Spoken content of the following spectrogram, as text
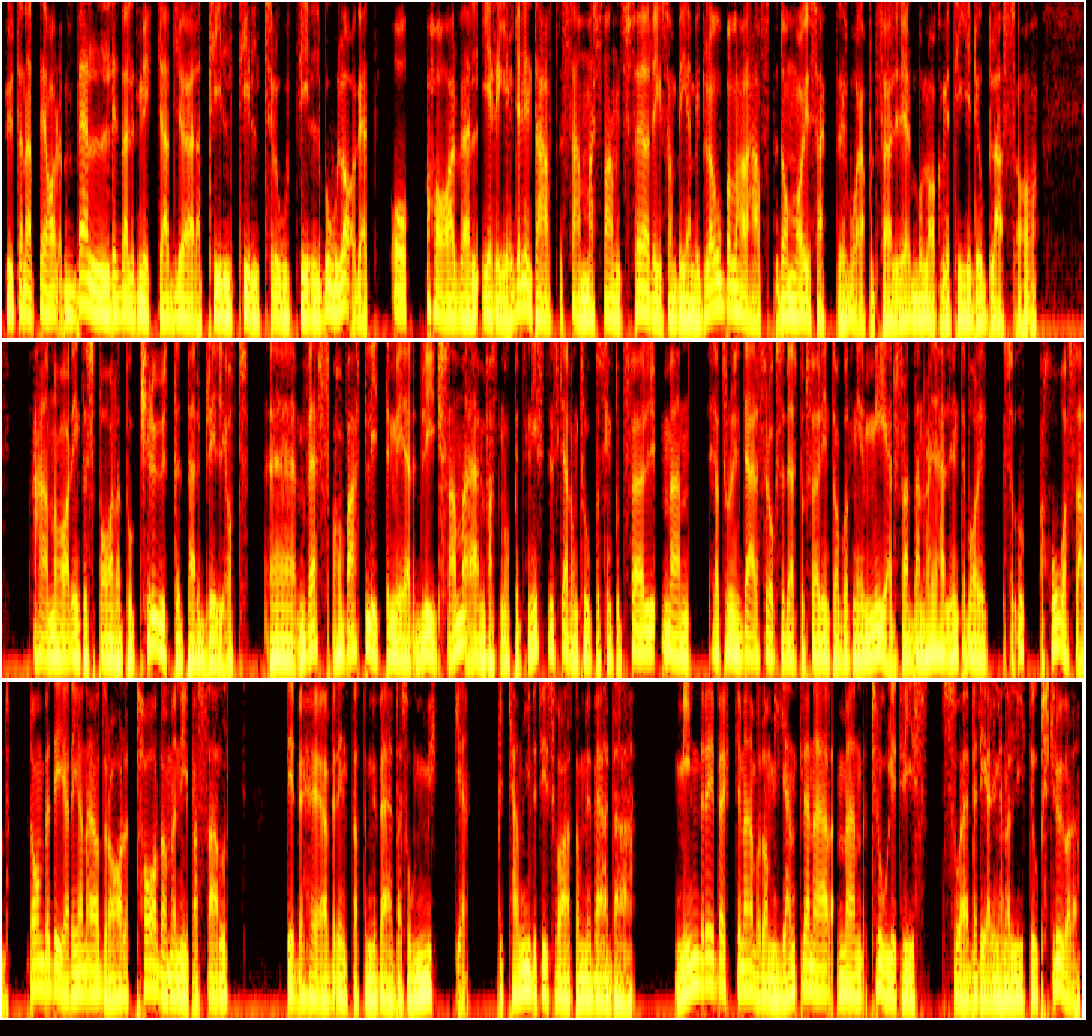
utan att det har väldigt, väldigt mycket att göra till tilltro till bolaget och har väl i regel inte haft samma svansföring som BNB Global har haft. De har ju sagt att våra portföljer, bolag kommer tiodubblas och han har inte sparat på krutet per briljott. Eh, VEF har varit lite mer blygsamma, även fast de är opportunistiska. De tror på sin portfölj, men jag tror det är därför också deras portfölj inte har gått ner mer, för att den har heller inte varit så upphåsad. De värderingarna jag drar, ta dem med en nypa salt. Det behöver inte att de är värda så mycket. Det kan givetvis vara att de är värda mindre i böckerna än vad de egentligen är, men troligtvis så är värderingarna lite uppskruvade.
